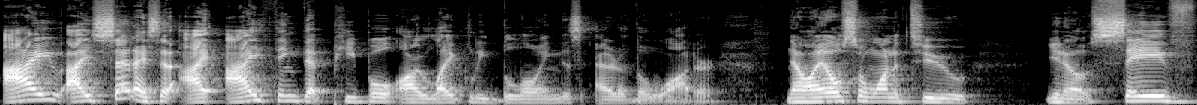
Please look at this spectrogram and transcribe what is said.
I I said I said I I think that people are likely blowing this out of the water. Now, I also wanted to, you know, save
